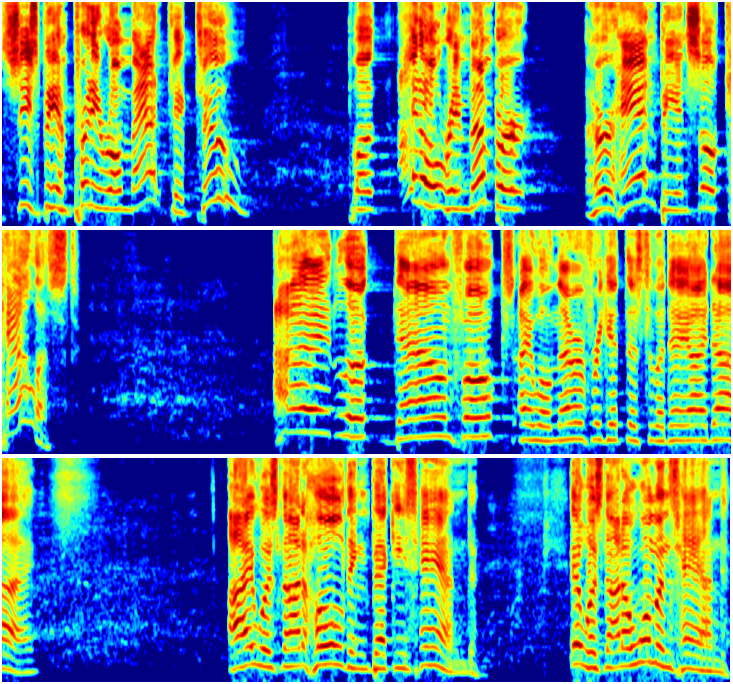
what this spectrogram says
She's being pretty romantic too. But I don't remember her hand being so calloused. I looked down, folks. I will never forget this till the day I die. I was not holding Becky's hand. It was not a woman's hand.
